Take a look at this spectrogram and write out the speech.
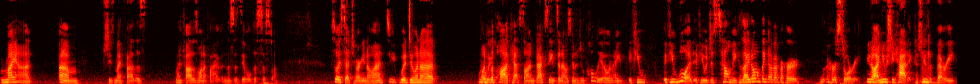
my aunt, um, she's my father's, my father's one of five, and this is the oldest sister. So I said to her, you know, Aunt, we're doing a one of the podcasts on vaccines, and I was going to do polio, and I, if you, if you would, if you would just tell me, because I don't think I've ever heard her story. You know, I knew she had it because she has a very,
